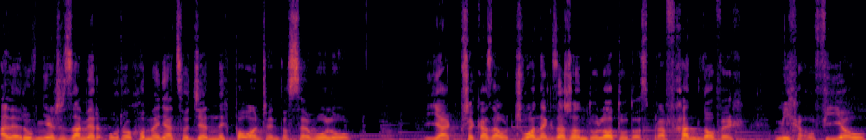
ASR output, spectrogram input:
ale również zamiar uruchomienia codziennych połączeń do Seulu. Jak przekazał członek zarządu lotu do spraw handlowych Michał Fijoł,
